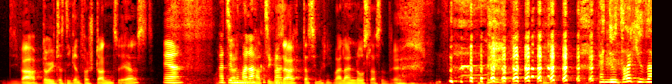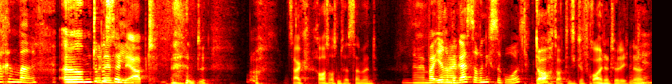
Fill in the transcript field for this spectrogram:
Die war, glaube ich, das nicht ganz verstanden zuerst. Ja. Und Hat sie dann nochmal hat sie nachgefragt? gesagt, dass sie mich nicht mal allein loslassen will. Wenn du solche Sachen machst. Ähm, du Oder bist wie? enterbt. Oh, zack, raus aus dem Testament. Nein, war ihre Nein. Begeisterung nicht so groß? Doch, doch, die hat sich gefreut natürlich, ne? Okay.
